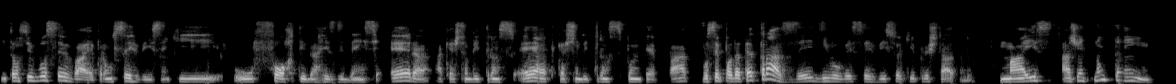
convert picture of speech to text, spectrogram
Então, se você vai para um serviço em que o forte da residência era a questão de trans, é a questão de transplante hepático, você pode até trazer e desenvolver serviço aqui para o estado mas a gente não tem,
